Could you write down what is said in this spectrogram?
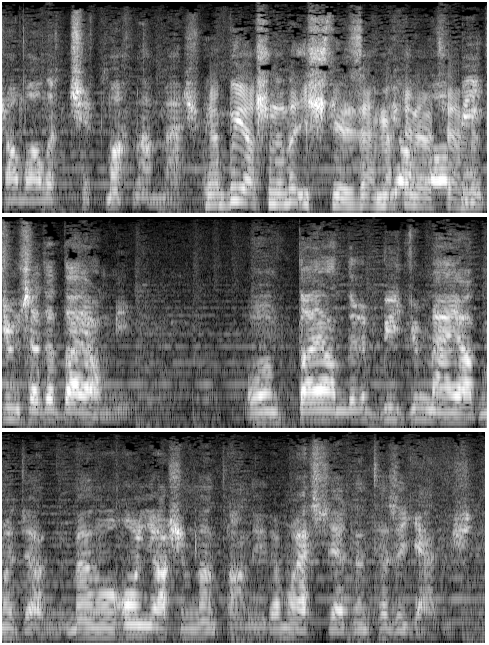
şavalıq çırpmaqla məşğul. Yəni bu yaşında da işləyir, zəhmətdən Yox, o bir ölçəmir. günsə də dayanmayıb. Onun dayandığı bir gün mənə yadıma gəlmir. Mən onu 10 yaşımdan tanıyıram, o əsgərdən təzə gəlmişdi.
